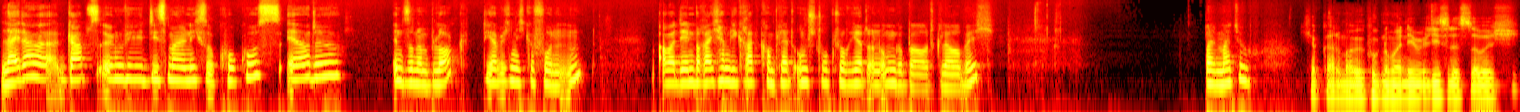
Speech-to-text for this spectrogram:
leider gab es irgendwie diesmal nicht so Kokoserde in so einem Block. Die habe ich nicht gefunden. Aber den Bereich haben die gerade komplett umstrukturiert und umgebaut, glaube ich. Was meinst du? ich habe gerade mal geguckt, nochmal in die Release-Liste, aber ich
